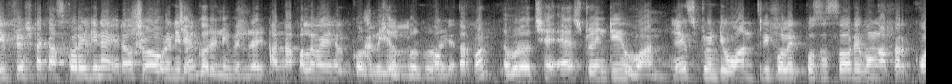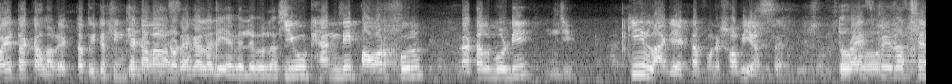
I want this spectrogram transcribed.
রিফ্রেশটা কাজ করে কিনা এটাও চেক করে চেক করে নেবেন রাইট আর না পারলে ভাই হেল্প করবেন আমি help করব, ওকে right. তারপর? হচ্ছে S twenty one S twenty one triple eight processor এবং আপনার কয়টা কালার একটা দুইটা তিনটা কালার আছে তিনটা কালারই অ্যাভেলেবল আছে। Cute handy powerful metal body জি। কি লাগে একটা ফোনে সবই আছে। তো প্রাইস পেয়ে যাচ্ছেন?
